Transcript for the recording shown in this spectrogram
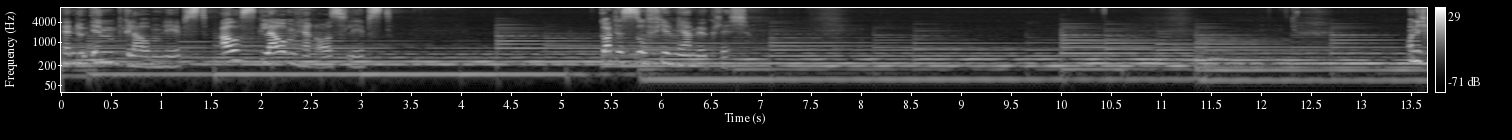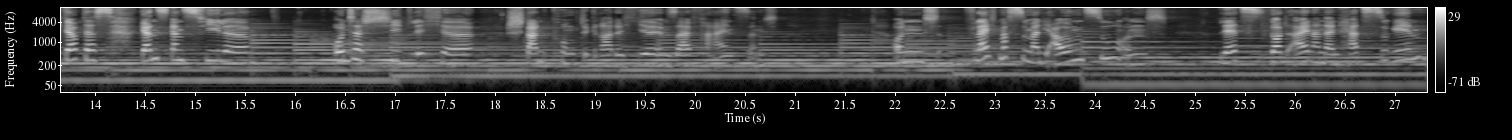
wenn du im Glauben lebst, aus Glauben heraus lebst. Gott ist so viel mehr möglich. Und ich glaube, dass ganz, ganz viele unterschiedliche Standpunkte gerade hier im Saal vereint sind. Und vielleicht machst du mal die Augen zu und lädst Gott ein, an dein Herz zu gehen,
